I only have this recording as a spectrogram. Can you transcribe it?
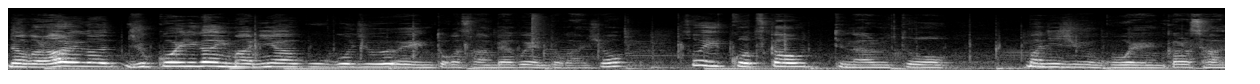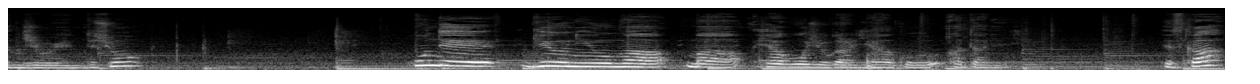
だからあれが10個入りが今250円とか300円とかでしょ。それ1個使うってなるとまあ25円から30円でしょ。ほんで牛乳がまあ150から200あたりですか？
